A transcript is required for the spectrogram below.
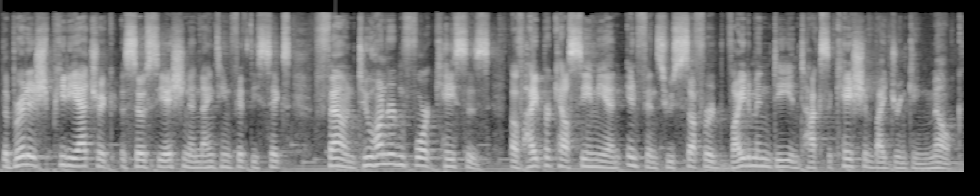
The British Pediatric Association in 1956 found 204 cases of hypercalcemia in infants who suffered vitamin D intoxication by drinking milk.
